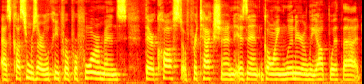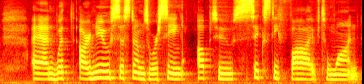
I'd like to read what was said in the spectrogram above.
as customers are looking for performance, their cost of protection isn't going linearly up with that. And with our new systems, we're seeing up to 65 to 1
